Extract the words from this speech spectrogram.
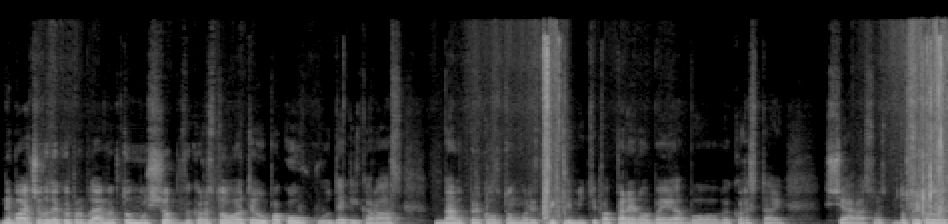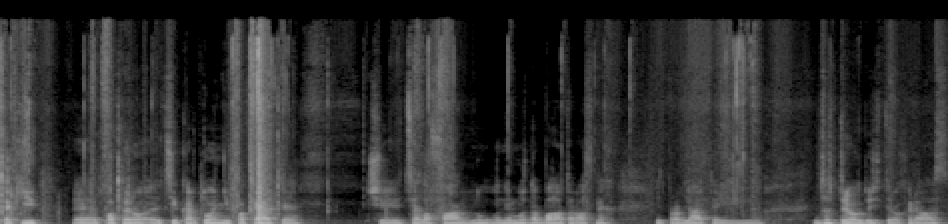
Не бачу великої проблеми в тому, щоб використовувати упаковку декілька разів. Навіть прикол в тому рециклімі, типу перероби або використай ще раз. Ось, до прикладу, такі е, паперо, ці картонні пакети чи целофан. Ну, вони можна багато разів них відправляти і до трьох до чотирьох раз.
